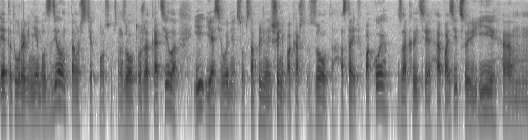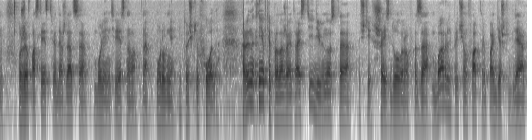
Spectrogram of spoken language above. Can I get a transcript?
этот уровень не был сделан, потому что с тех пор, собственно, золото уже откатило. И я сегодня, собственно, принял решение пока что золото оставить в покое, закрыть э, позицию и эм, уже впоследствии дождаться более интересного на уровня и точки входа. Рынок нефти продолжает расти, 90 почти 6 долларов за баррель, причем факторы поддержки для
